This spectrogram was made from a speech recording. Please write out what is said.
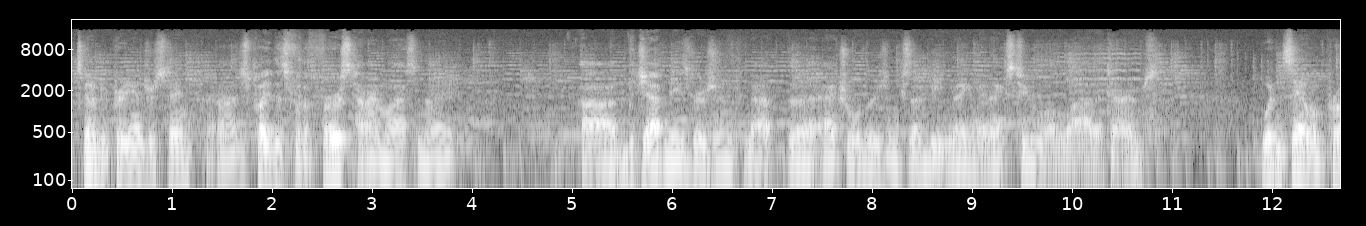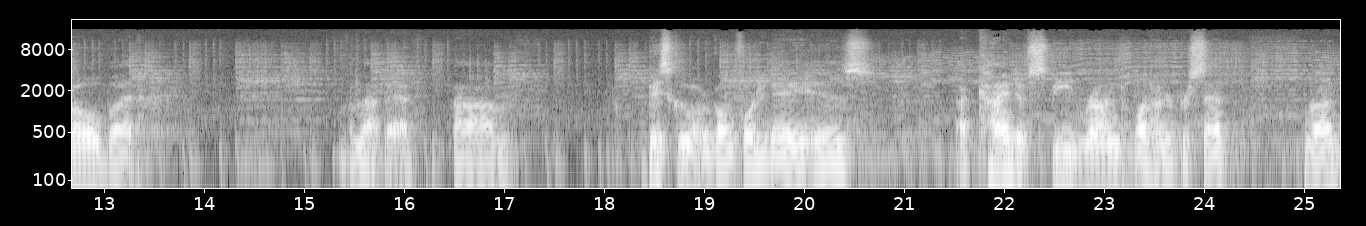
it's going to be pretty interesting. Uh, I just played this for the first time last night. Uh, the Japanese version, not the actual version, because I've beaten Mega Man X2 a lot of times. Wouldn't say I'm a pro, but I'm not bad. Um, basically what we're going for today is a kind of speed run 100% run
